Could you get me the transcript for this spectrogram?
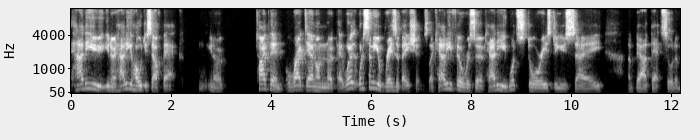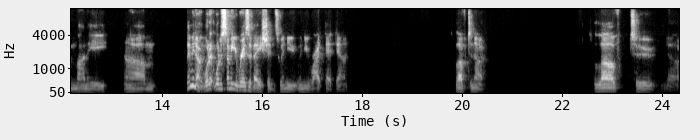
how do you, you know, how do you hold yourself back? You know, type in or write down on a notepad. What are, what are some of your reservations? Like, how do you feel reserved? How do you, what stories do you say about that sort of money? Um, let me know what what are some of your reservations when you when you write that down. Love to know. Love to know.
